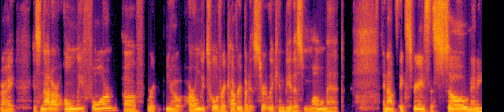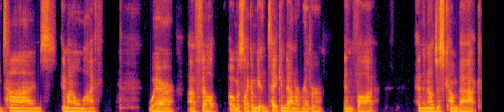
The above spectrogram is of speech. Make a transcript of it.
Right? It's not our only form of, you know, our only tool of recovery, but it certainly can be this moment. And I've experienced this so many times in my own life where I felt almost like I'm getting taken down a river in thought. And then I'll just come back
